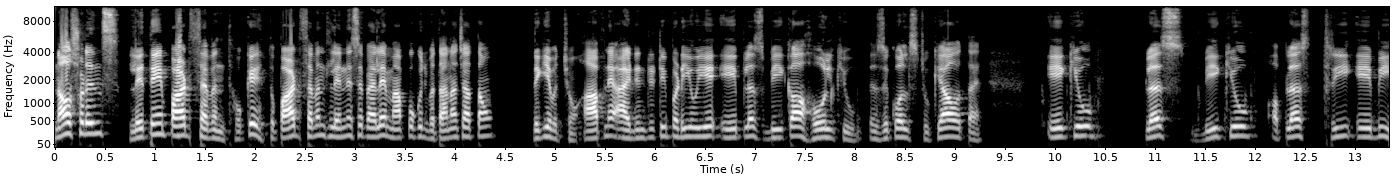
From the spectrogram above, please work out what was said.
नाउ स्टूडेंट्स लेते हैं पार्ट सेवेंथ ओके? तो पार्ट सेवेंथ लेने से पहले मैं आपको कुछ बताना चाहता हूँ। देखिए बच्चों, आपने आइडेंटिटी पढ़ी हुई है ए प्लस बी का whole cube is equals to क्या होता है? A cube plus b cube और plus three a b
